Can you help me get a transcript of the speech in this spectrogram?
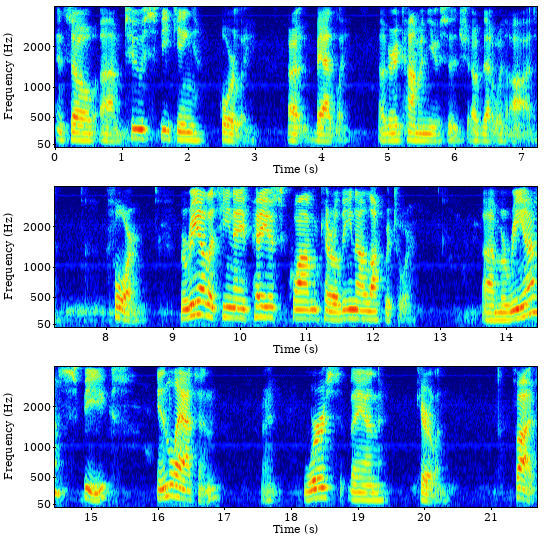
and so, um, to speaking poorly, uh, badly. A very common usage of that with odd. Four, Maria Latine Peius quam Carolina loquitur. Uh, Maria speaks in Latin right, worse than Carolyn. 5.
